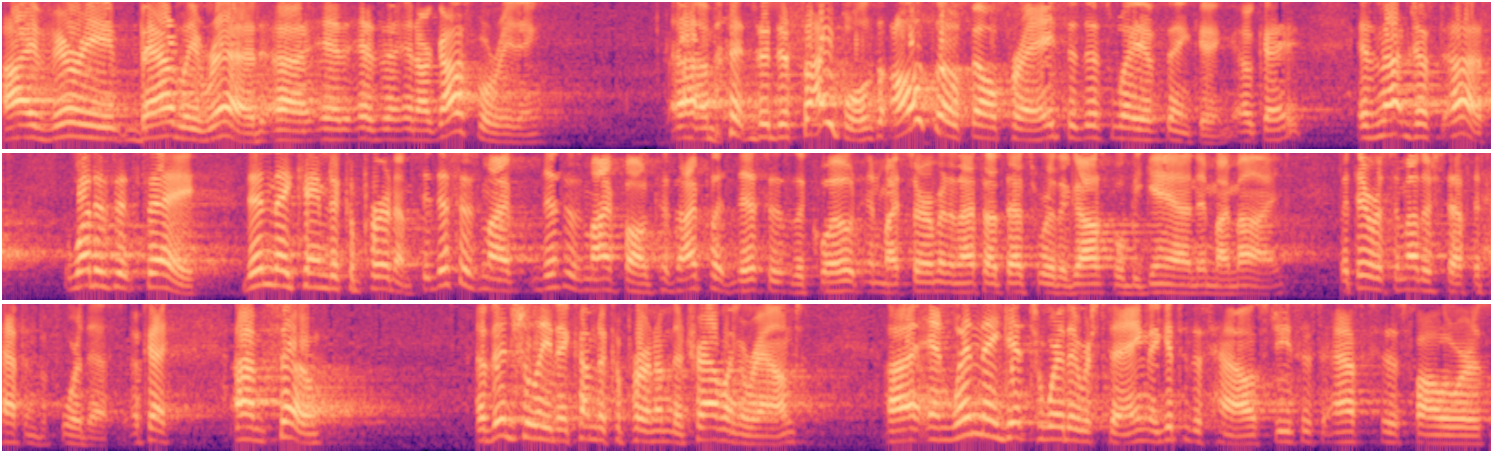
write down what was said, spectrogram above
I very badly read uh, in, in our gospel reading, um, the disciples also fell prey to this way of thinking, okay? It's not just us. What does it say? Then they came to Capernaum. See, this is my, this is my fault because I put this as the quote in my sermon, and I thought that's where the gospel began in my mind. But there was some other stuff that happened before this, okay? Um, so, eventually they come to Capernaum. They're traveling around. Uh, and when they get to where they were staying, they get to this house, Jesus asks his followers,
